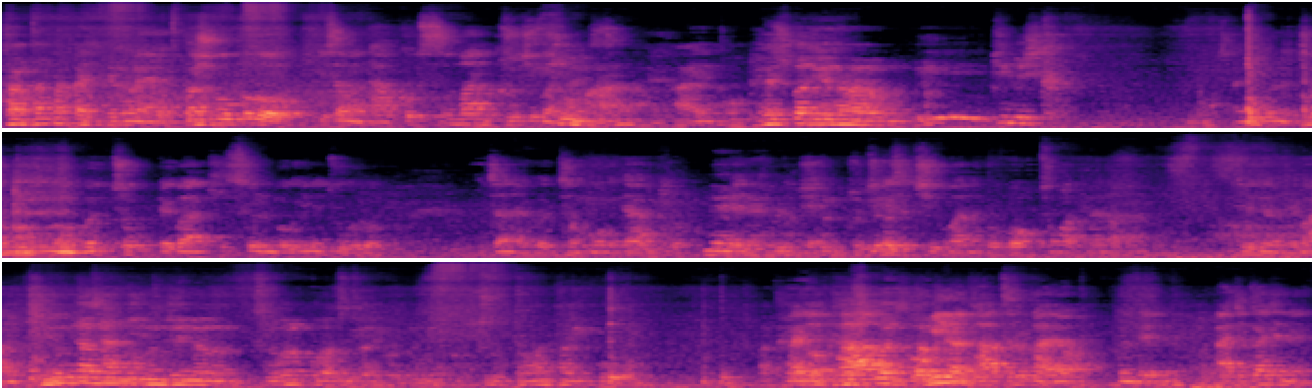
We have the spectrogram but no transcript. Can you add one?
한타까지 계산해야 95% 이상은 다 급수만 구직원. 수만. 아니 뭐 배수까지 계산하라고 TV식. 아니 이거는 전문 뭐 건축 배관 기술 뭐 이런 쪽으로 있잖아요. 그 전공 대학교. 네, 네, 네, 그렇죠. 그쪽에서 지구하는 거고 종합 변화. 저희들은 배관 기능장 정도 문제면 들어갈 거라 생각이거든요. 국수부터 한탕 있고. 아, 아니 다 범위는 다 들어가요. 근데 아직까지는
